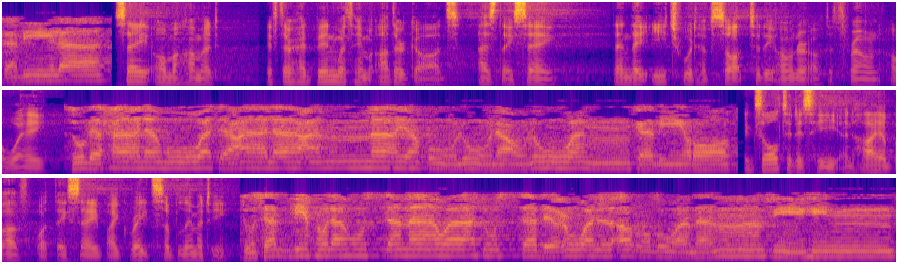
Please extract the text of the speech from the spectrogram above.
سبيلا Say, O Muhammad, if there had been with him other gods, as they say, then they each would have sought to the owner of the throne a way. سبحانه وتعالى عما يقولون علوا كبيرا Exalted is he and high above what they say by great sublimity. تسبح له السماوات السبع والأرض ومن فيهن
